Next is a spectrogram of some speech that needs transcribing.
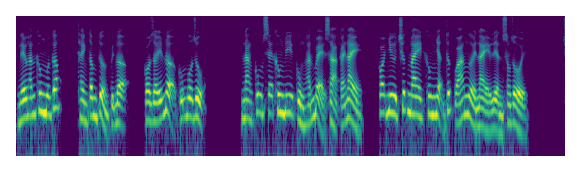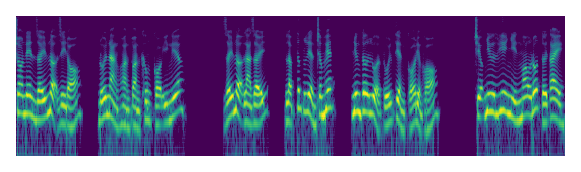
Nếu hắn không muốn cấp, thành tâm tưởng quyền nợ, có giấy nợ cũng vô dụng. Nàng cũng sẽ không đi cùng hắn bẻ xả cái này, coi như trước nay không nhận thức quá người này liền xong rồi. Cho nên giấy nợ gì đó, đối nàng hoàn toàn không có ý nghĩa. Giấy nợ là giấy, lập tức liền châm hết, nhưng tơ lụa túi tiền có điểm khó. Triệu Như Hi nhìn mau đốt tới tay,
